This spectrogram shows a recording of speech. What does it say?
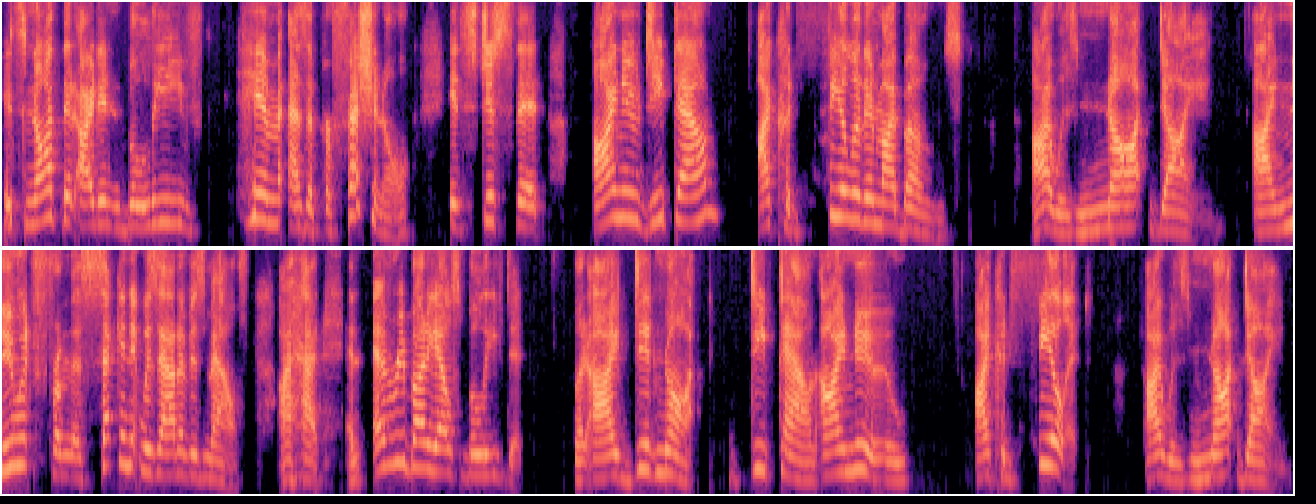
It's not that I didn't believe him as a professional, it's just that I knew deep down, I could feel it in my bones. I was not dying. I knew it from the second it was out of his mouth. I had, and everybody else believed it, but I did not. Deep down, I knew I could feel it. I was not dying.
